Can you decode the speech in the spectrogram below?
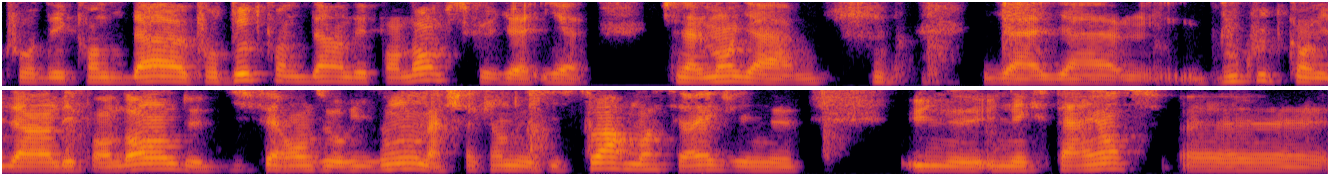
pour, des candidats, pour d'autres candidats indépendants, parce que finalement, il y a, a beaucoup de candidats indépendants de différents horizons, on a chacun nos histoires. Moi, c'est vrai que j'ai une, expérience euh,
